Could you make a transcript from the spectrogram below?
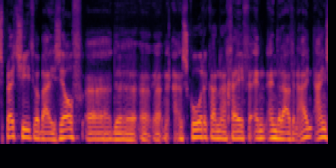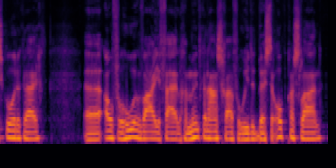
spreadsheet waarbij je zelf de, een score kan geven en, en eruit een eind, eindscore krijgt. over hoe en waar je veilige munt kan aanschaffen, hoe je het beste op kan slaan.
